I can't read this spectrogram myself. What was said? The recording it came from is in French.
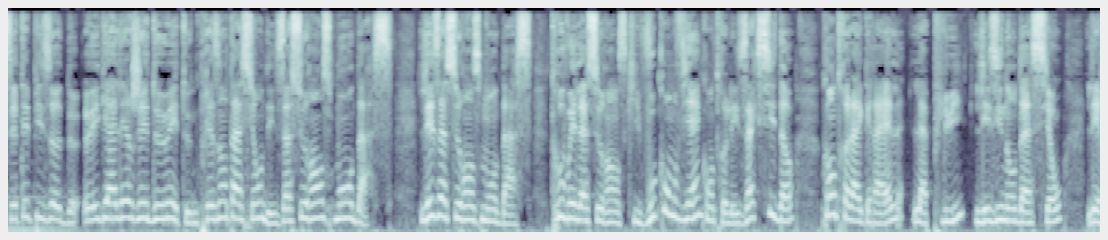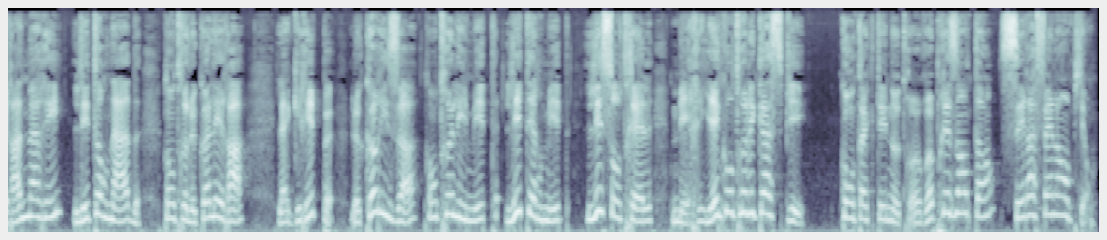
Cet épisode de E égale RG2 est une présentation des assurances Mondas. Les assurances Mondas, trouvez l'assurance qui vous convient contre les accidents, contre la grêle, la pluie, les inondations, les raz-de-marée, les tornades, contre le choléra, la grippe, le coryza, contre les mythes, les termites, les sauterelles, mais rien contre les casse-pieds. Contactez notre représentant, Séraphin Lampion.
